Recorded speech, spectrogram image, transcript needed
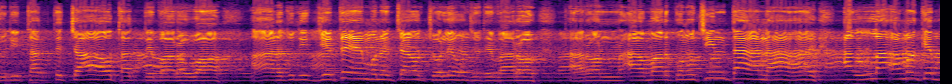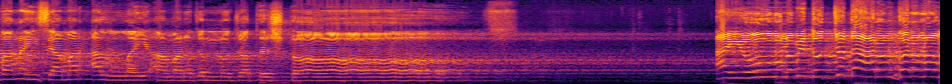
যদি থাকতে চাও থাকতে পারো আর যদি যেতে মনে চাও চলেও যেতে পারো। কারণ আমার কোনো চিন্তা নাই, আল্লাহ আমাকে বানাইছে, আমার আল্লাহ আমার জন্য যথেষ্ট। আইয়ুব নবী ধৈর্য ধারণ করলাম।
